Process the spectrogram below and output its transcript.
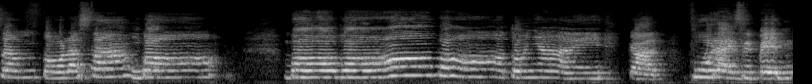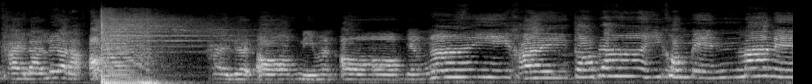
ซ้ำโตละสร้างบอบอบอบอตัวใหญ่ กัดผู้ใดสิเป็นใครละเลือดละออกใครเลือดออกนี่มันออกยังไง ใครตอบได้คอมเมนต์มาแน่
